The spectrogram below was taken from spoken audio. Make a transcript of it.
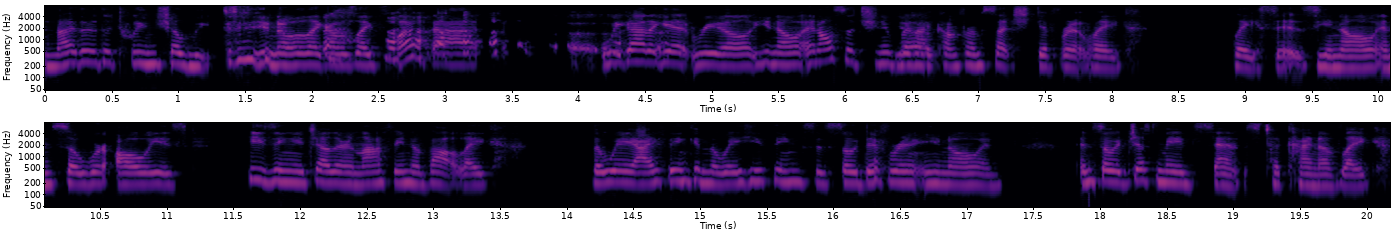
neither the tween shall meet you know like i was like fuck that. We got to get real you know and also Cannupa and i come from such different like places you know and so we're always teasing each other and laughing about like the way i think and the way he thinks is so different you know and and so it just made sense to kind of like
